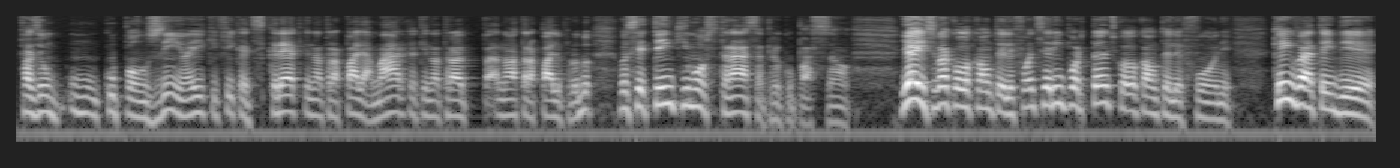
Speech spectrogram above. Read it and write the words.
fazer um, um, cupomzinho aí que fica discreto, que não atrapalha a marca, que não atrapalha, não atrapalha o produto? Você tem que mostrar essa preocupação. E aí, você vai colocar um telefone? Seria importante colocar um telefone. Quem vai atender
